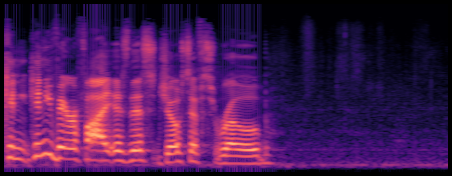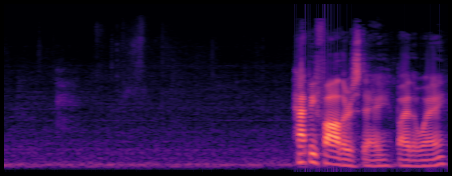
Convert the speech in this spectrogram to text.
can, can you verify, is this Joseph's robe? Happy Father's Day, by the way.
